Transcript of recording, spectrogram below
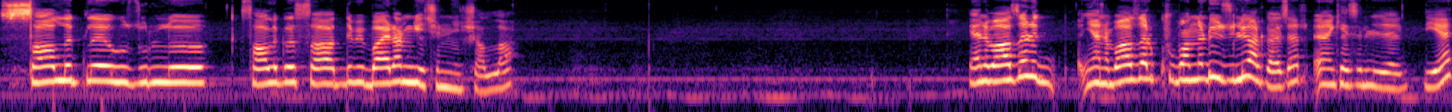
Sağlıklı, huzurlu, sağlıklı, saatli bir bayram geçirin inşallah. Yani bazıları yani bazıları kurbanları üzülüyor arkadaşlar e, kesilecek diye.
